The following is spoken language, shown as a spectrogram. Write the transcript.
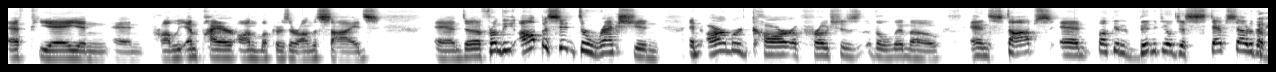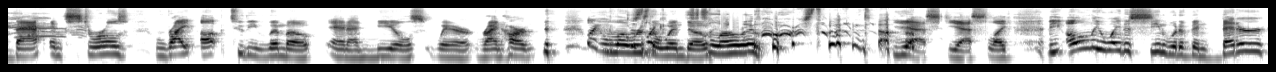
FPA and and probably Empire onlookers are on the sides. And uh, from the opposite direction, an armored car approaches the limo and stops, and fucking Binfield just steps out of the back and strolls right up to the limo and uh, kneels where Reinhardt like lowers Just, like, the window. Slowly lowers the window. yes, yes. Like the only way this scene would have been better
